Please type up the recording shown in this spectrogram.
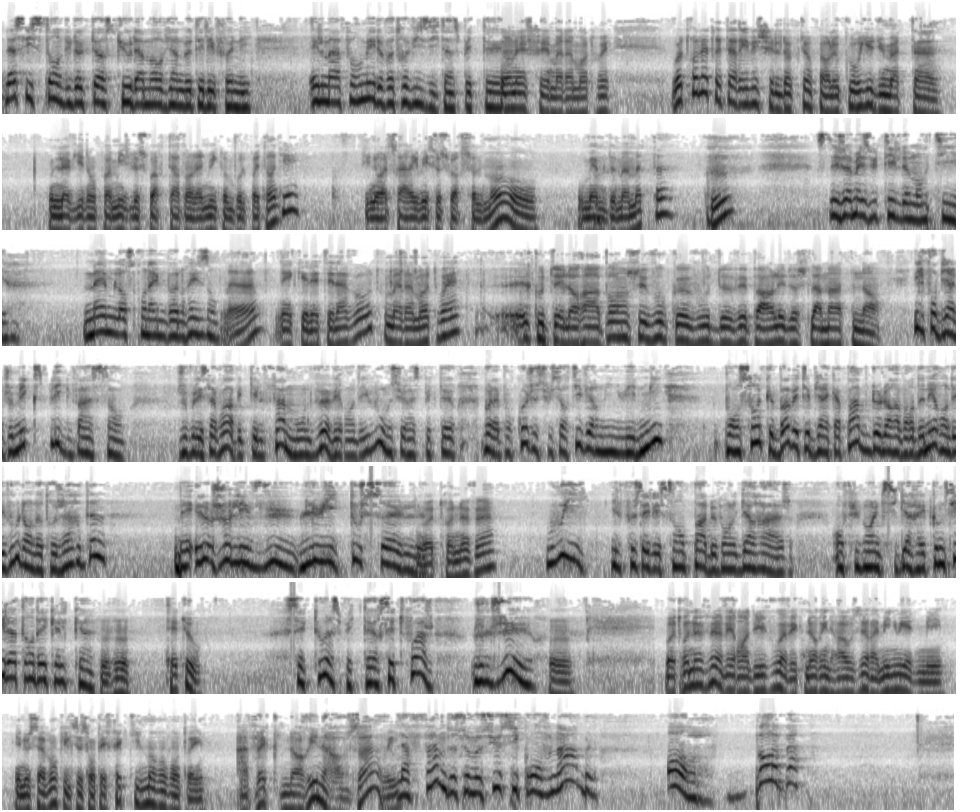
L'assistante du docteur Scudamore vient de me téléphoner. Elle m'a informé de votre visite, inspecteur. En effet, Madame Otway. Votre lettre est arrivée chez le docteur par le courrier du matin. Vous ne l'aviez donc pas mise le soir tard dans la nuit comme vous le prétendiez Sinon, elle serait arrivée ce soir seulement, ou, ou même demain matin. Ce n'est jamais utile de mentir, même lorsqu'on a une bonne raison. Hein? Et quelle était la vôtre, Madame Otway Écoutez, Laura, pensez-vous que vous devez parler de cela maintenant? Il faut bien que je m'explique, Vincent. Je voulais savoir avec quelle femme mon neveu avait rendez-vous, monsieur l'inspecteur. Voilà pourquoi je suis sortie vers minuit et demi, pensant que Bob était bien capable de leur avoir donné rendez-vous dans notre jardin. Mais je l'ai vu, lui, tout seul. Votre neveu? Oui, il faisait les 100 pas devant le garage, en fumant une cigarette, comme s'il attendait quelqu'un. Mhm. C'est tout. C'est tout, inspecteur. Cette fois, je, je le jure. Mhm. Votre neveu avait rendez-vous avec Norrin Hauser à minuit et demi, et nous savons qu'ils se sont effectivement rencontrés. Avec Norrin Hauser Oui. La femme de ce monsieur si convenable Oh, Bob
